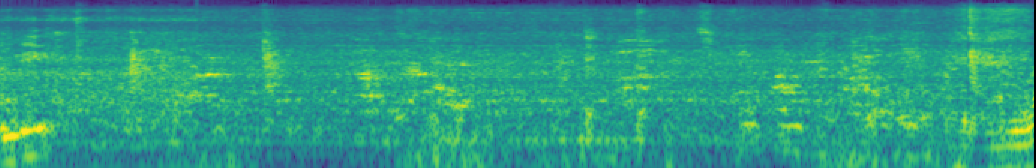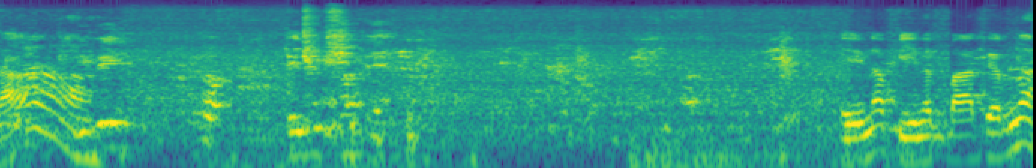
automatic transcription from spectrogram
Hindi. Yan na. Hindi. Pinagsabi. Ayun na, peanut butter na.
